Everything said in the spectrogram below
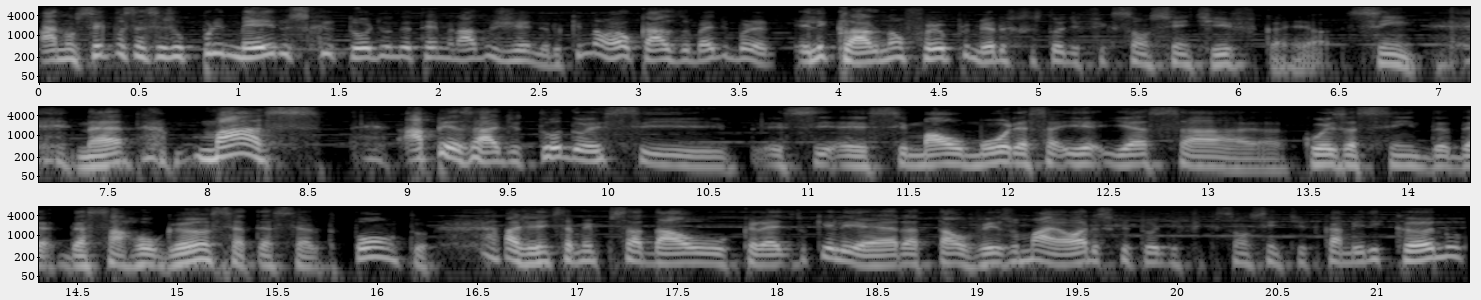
A não ser que você seja o primeiro escritor de um determinado gênero, que não é o caso do Bradbury. Ele, claro, não foi o primeiro escritor de ficção científica, é, sim, né? Mas apesar de todo esse esse, esse mau humor essa, e, e essa coisa assim de- de- dessa arrogância até certo ponto, a gente também precisa dar o crédito que ele era talvez o maior escritor de ficção científica americano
